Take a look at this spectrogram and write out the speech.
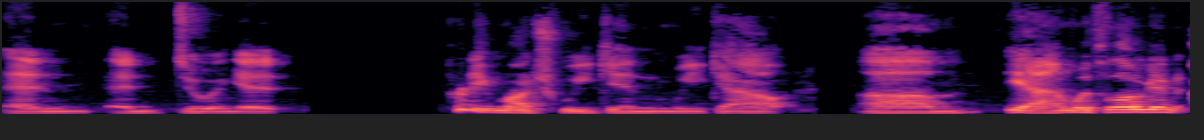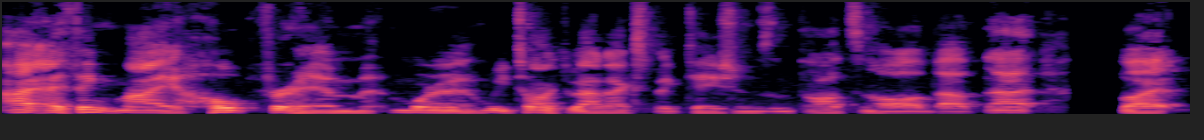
and and doing it pretty much week in week out. Um, yeah, and with Logan, I, I think my hope for him more. We talked about expectations and thoughts and all about that, but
